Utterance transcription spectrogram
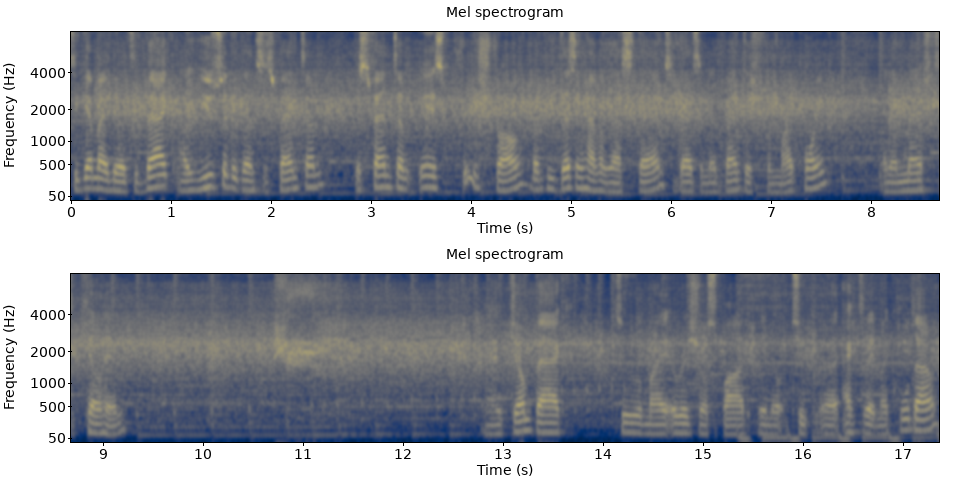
to get my ability back. I use it against this Phantom. This Phantom is pretty strong, but he doesn't have a last stand, so that's an advantage from my point. And I managed to kill him. I jump back to my original spot you know, to uh, activate my cooldown.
